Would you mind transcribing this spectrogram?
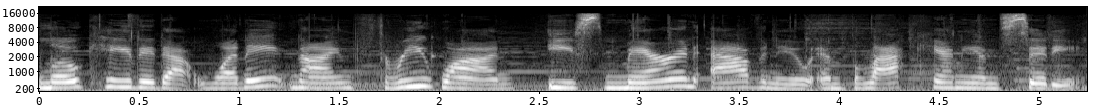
located at 18931 East Maren Avenue in Black Canyon City.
